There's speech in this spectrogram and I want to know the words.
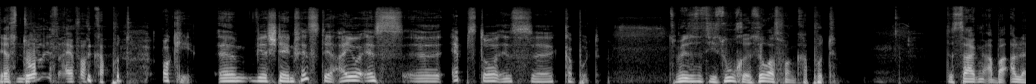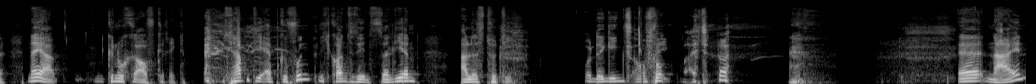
der Store ist einfach kaputt. Okay, ähm, wir stellen fest, der iOS äh, App Store ist äh, kaputt. Zumindest die Suche ist sowas von kaputt. Das sagen aber alle. Naja, genug aufgeregt. Ich habe die App gefunden, ich konnte sie installieren, alles tutti. Und dann ging es aufregend weiter. Äh, nein,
